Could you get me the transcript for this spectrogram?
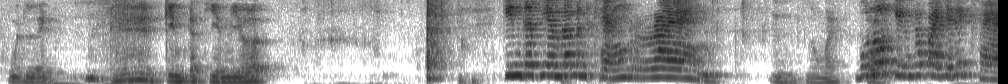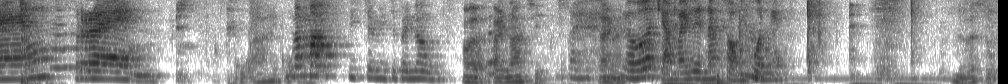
พูดเล่นกินกระเทียมเยอะ กินกระเทียมแล้วมันแข็งแรง อืมรู้ไหมบูโน่กินเข้าไปจะได้แข็งแรงกูอายกูอาย Mama, bitte, bitte bei lang. เออไปนั่งสิ ได้ไหมเออจำไว้เลยนะสองคนเนี่ยเนื้อสุก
